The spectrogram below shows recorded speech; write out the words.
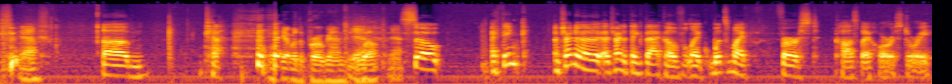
yeah, Um, yeah. We'll get with the program. yeah. will. yeah. so, I think I'm trying to I'm trying to think back of like what's my first cosplay horror story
